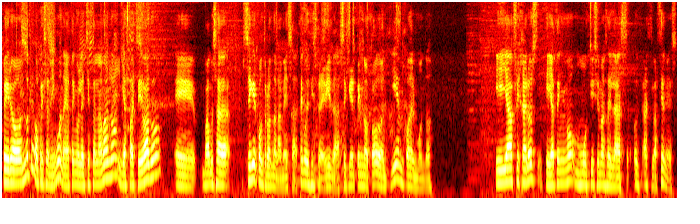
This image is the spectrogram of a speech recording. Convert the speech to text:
Pero no tengo prisa ninguna, ya tengo el hechizo en la mano, ya está activado. Eh, vamos a seguir controlando la mesa. Tengo 17 de vida, así que tengo todo el tiempo del mundo. Y ya fijaros que ya tengo muchísimas de las activaciones.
